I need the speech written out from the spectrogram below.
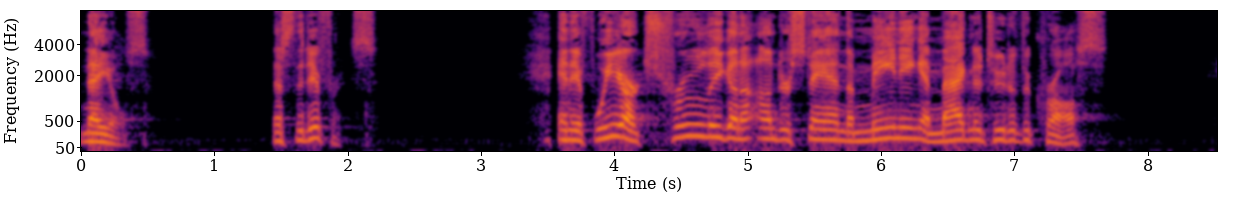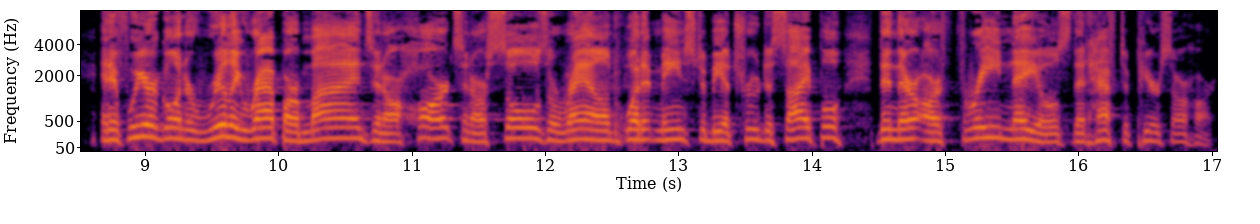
nails. That's the difference. And if we are truly going to understand the meaning and magnitude of the cross, and if we are going to really wrap our minds and our hearts and our souls around what it means to be a true disciple, then there are three nails that have to pierce our heart.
